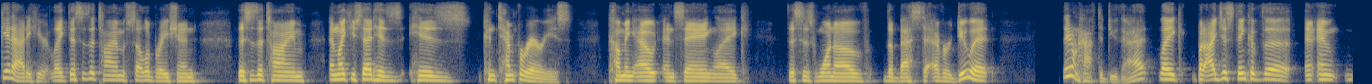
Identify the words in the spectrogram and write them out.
get out of here. Like this is a time of celebration. This is a time, and like you said, his his contemporaries coming out and saying like, this is one of the best to ever do it. They don't have to do that. Like, but I just think of the and, and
